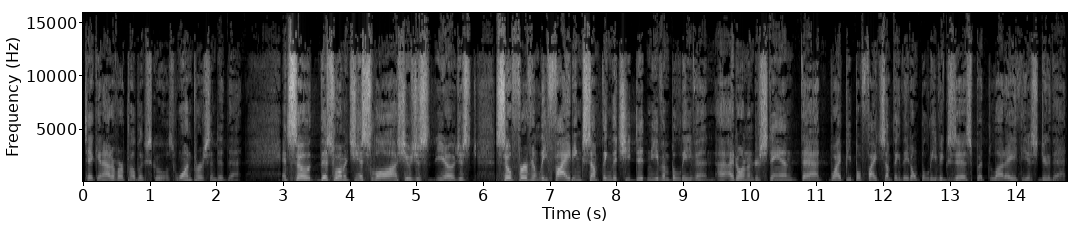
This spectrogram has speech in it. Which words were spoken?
taken out of our public schools. One person did that. And so this woman, she just lost. She was just, you know, just so fervently fighting something that she didn't even believe in. I, I don't understand that, why people fight something they don't believe exists, but a lot of atheists do that.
